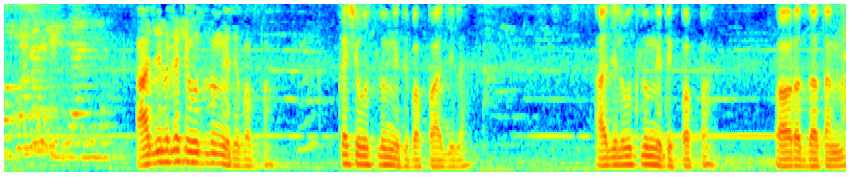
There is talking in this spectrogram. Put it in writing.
कसे आजीला? कशी उचलून घेते पप्पा कशी उचलून घेते पप्पा आजीला आजीला उचलून घेते पप्पा वावरात जाताना.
